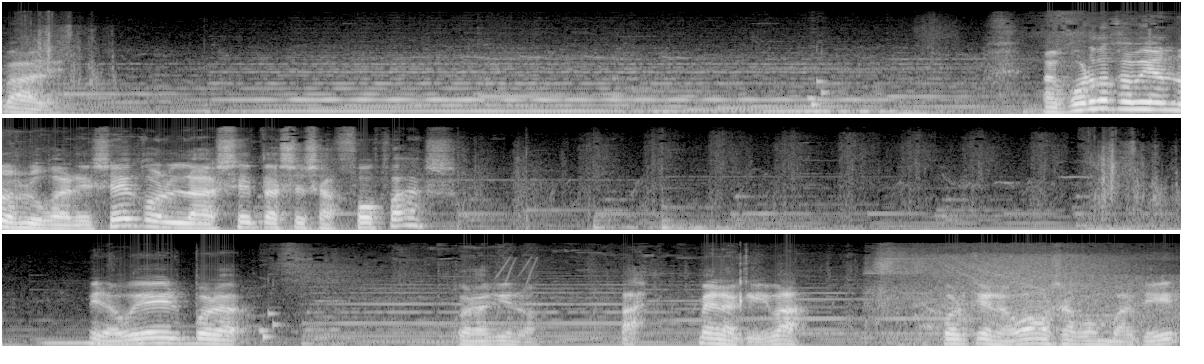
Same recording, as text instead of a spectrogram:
Vale. Me acuerdo que habían dos lugares, ¿eh? Con las setas esas fofas. Mira, voy a ir por, por aquí, no. Va, ven aquí, va. ¿Por qué no? Vamos a combatir.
